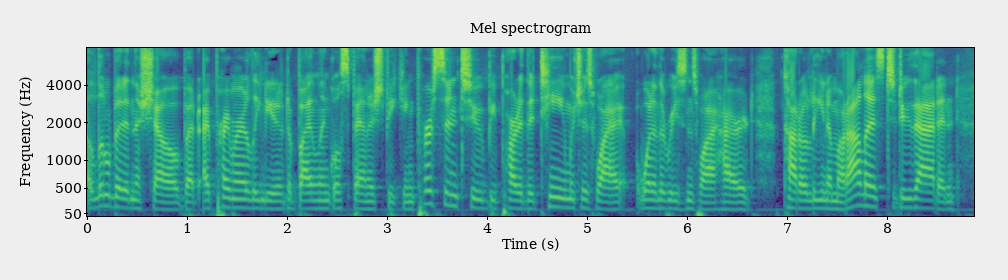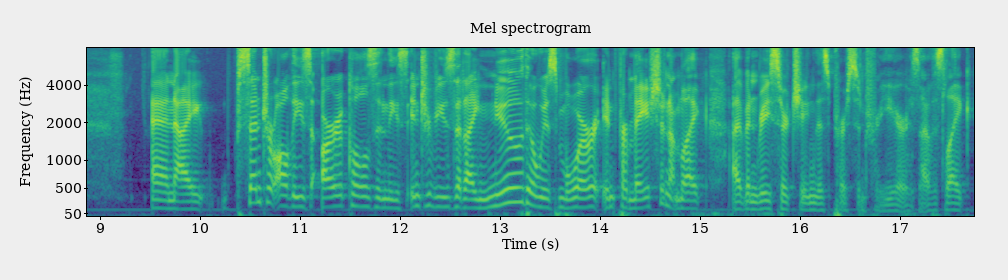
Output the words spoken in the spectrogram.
a little bit in the show, but I primarily needed a bilingual Spanish-speaking person to be part of the team, which is why one of the reasons why I hired Carolina Morales to do that, and and I sent her all these articles and these interviews that I knew there was more information. I'm like, I've been researching this person for years. I was like,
